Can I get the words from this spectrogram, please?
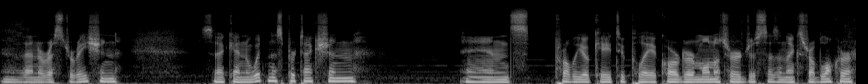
And then a Restoration. So I can Witness Protection and probably okay to play a corridor monitor just as an extra blocker.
